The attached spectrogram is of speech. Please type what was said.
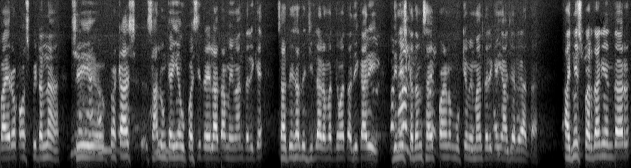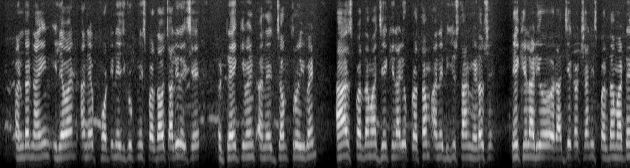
વાયરોક હોસ્પિટલના શ્રી પ્રકાશ સાલુંકે અહીંયા ઉપસ્થિત રહેલા હતા મહેમાન તરીકે. સાથે સાથે જિલ્લા રમતગમત અધિકારી દિનેશ કદમ સાહેબ પણ મુખ્ય મહેમાન તરીકે અહીંયા હાજર રહ્યા હતા. આજની સ્પર્ધાની અંદર અંડર નાઇન ઇલેવન અને ફોર્ટીન એજ ગ્રુપની સ્પર્ધાઓ ચાલી રહી છે. ટ્રેક ઇવેન્ટ અને જમ્પ થ્રો ઇવેન્ટ આ સ્પર્ધામાં જે ખેલાડીઓ પ્રથમ અને બીજું સ્થાન મેળવશે, એ ખેલાડીઓ રાજ્ય કક્ષાની સ્પર્ધા માટે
